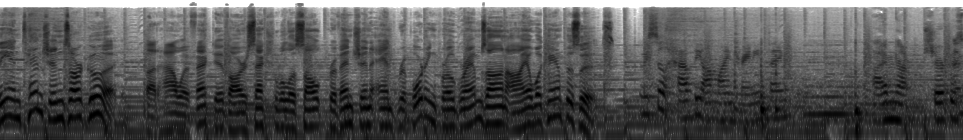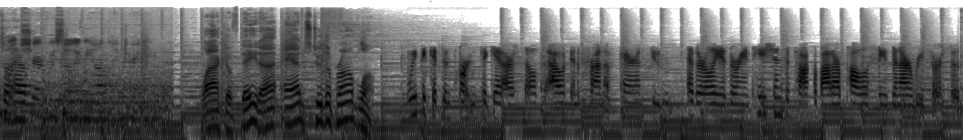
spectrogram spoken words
the intentions are good, but how effective are sexual assault prevention and reporting programs on Iowa campuses? Do we still have the online training thing? I'm not sure if we I'm still not have. sure if we still do the online training. Lack of data adds to the problem. We think it's important to get ourselves out in front of parents, students as early as orientation to talk about our policies and our resources.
